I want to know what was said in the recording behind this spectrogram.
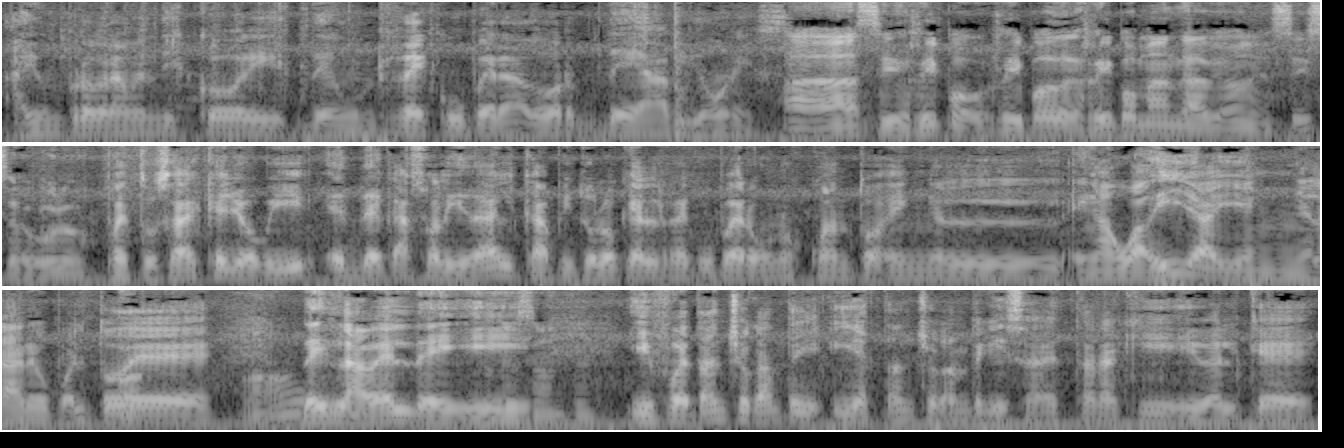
Hay un programa en Discovery de un recuperador de aviones. Ah, sí, Ripo, Ripo, de, Ripo Man de aviones, sí, seguro. Pues tú sabes que yo vi eh, de casualidad el capítulo que él recuperó unos cuantos en el en Aguadilla y en el aeropuerto de, Ah, de Isla Verde y, y fue tan chocante y, y es tan chocante quizás estar aquí y ver que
